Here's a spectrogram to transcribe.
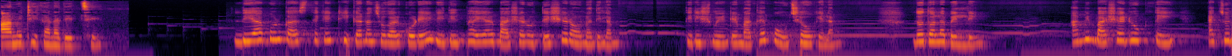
আমি ঠিকানা দিচ্ছি। দিয়াপুর কাছ থেকে ঠিকানা জোগাড় করে রিদিত ভাইয়ার বাসার উদ্দেশ্যে রওনা দিলাম। তিরিশ মিনিটের মাথায় পৌঁছেও গেলাম। দোতলা বিল্ডিং। আমি বাসায় ঢুকতেই একজন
